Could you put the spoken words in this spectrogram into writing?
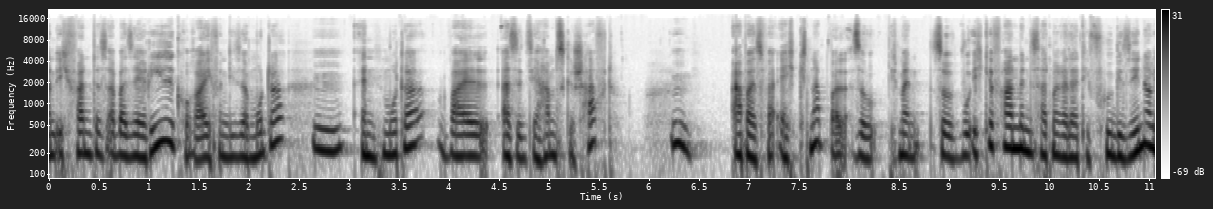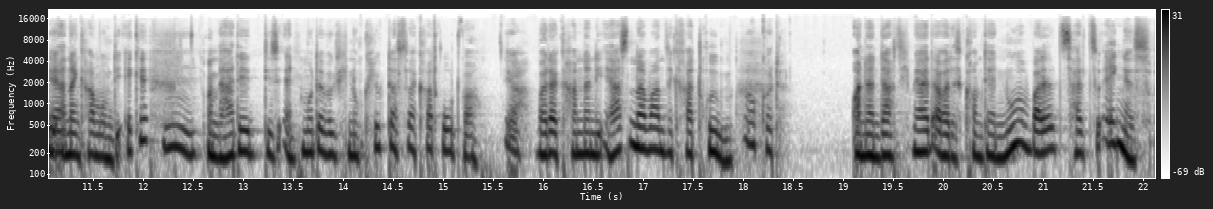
Und ich fand das aber sehr risikoreich von dieser Mutter, Entenmutter, weil, also sie haben es geschafft. Aber es war echt knapp, weil, also, ich meine, so wo ich gefahren bin, das hat man relativ früh gesehen, aber die Ja. anderen kamen um die Ecke. Und da hatte diese Entenmutter wirklich nur Glück, dass da gerade rot war. Ja. Weil da kamen dann die ersten, da waren sie gerade drüben. Oh Gott. Und dann dachte ich mir halt, aber das kommt ja nur, weil es halt so eng ist.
